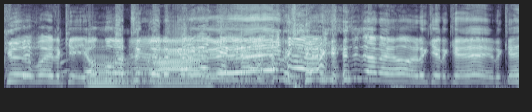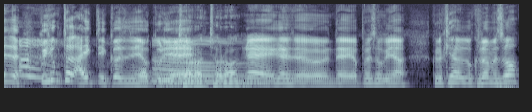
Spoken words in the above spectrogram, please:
그뭐 이렇게 연고 음. 같은 거 이렇게 아. 예, 이렇게, 이렇게 해주잖아요. 이렇게 이렇게 이렇게 해줘. 그 흉터 아직도 있거든요 옆구리에. 저런 저런. 네, 그래서 근데 옆에서 그냥 그렇게 하고 그러면서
